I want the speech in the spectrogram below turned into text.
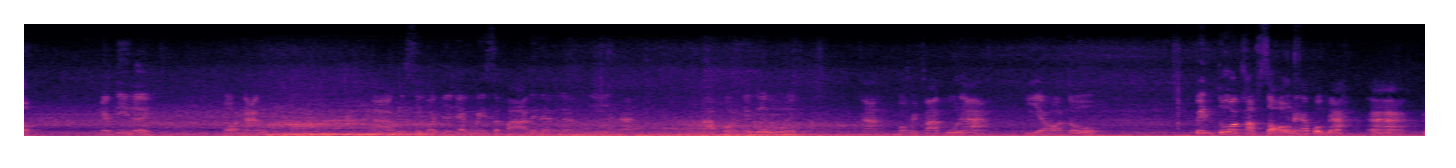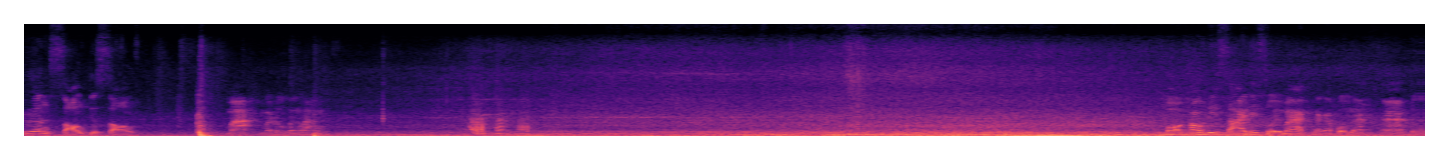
สดๆแบบนี้เลยเบาะหนังอ่ารู้สึกว่าจะยังไม่สปาด้วยนะนะนี่นะฮะภาพเบาะยังเลือกอยู่เลยอะบอกไฟฟ้าคู่หน้าเกียร์ออโต้เป็นตัวขับ 2 นะครับผมนะ อ่า เครื่อง 2.2 มา มาดูข้างหลัง เบาะเขาดีไซน์ที่สวยมากนะครับผมนะ อ่าดู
